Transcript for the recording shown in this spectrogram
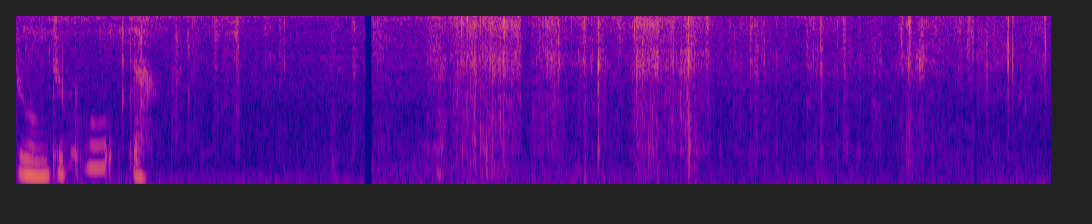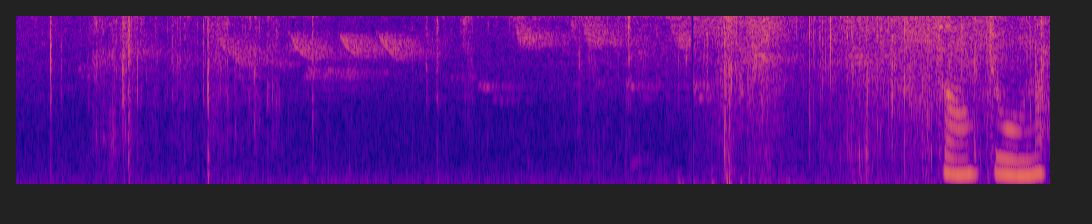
จุ่มจุกุจ้ะสองจุ่มเนาะ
